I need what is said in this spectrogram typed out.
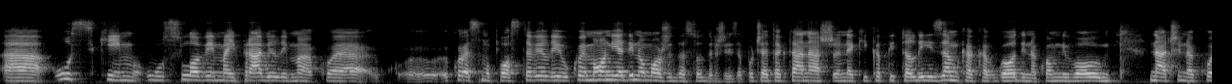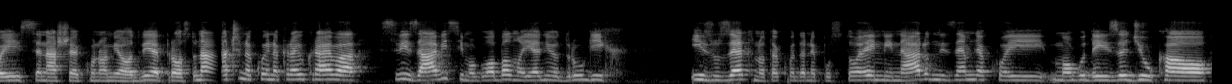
a, uskim uslovima i pravilima koja, koja smo postavili, u kojima on jedino može da se održi. Za početak ta naš neki kapitalizam, kakav god i na kom nivou načina koji se naša ekonomija odvija, je prosto način na koji na kraju krajeva svi zavisimo globalno jedni od drugih izuzetno, tako da ne postoje ni narodni zemlja koji mogu da izađu kao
